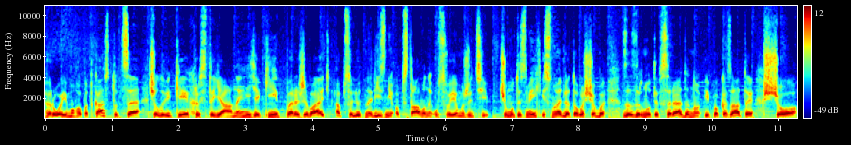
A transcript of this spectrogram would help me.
Герої мого подкасту це чоловіки-християни, які переживають абсолютно різні обставини у своєму житті. Чому ти зміг існує для того, щоб зазирнути всередину і показати, що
